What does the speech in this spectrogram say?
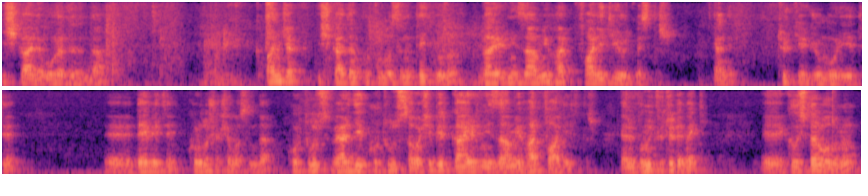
işgale uğradığında ancak işgalden kurtulmasının tek yolu gayri nizami harp faaliyeti yürütmesidir. Yani Türkiye Cumhuriyeti e, devleti kuruluş aşamasında kurtuluş verdiği kurtuluş savaşı bir gayri nizami harp faaliyetidir. Yani bunu kötü demek e, Kılıçdaroğlu'nun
